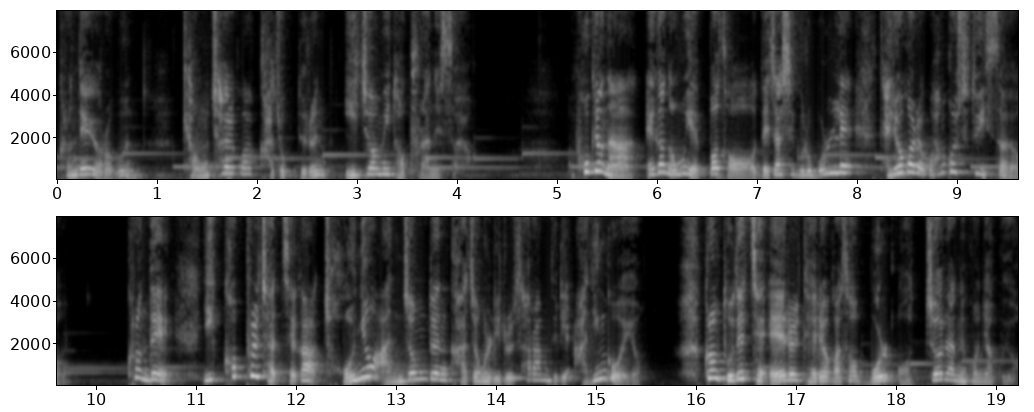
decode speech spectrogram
그런데 여러분, 경찰과 가족들은 이 점이 더 불안했어요. 혹여나 애가 너무 예뻐서 내 자식으로 몰래 데려가려고 한 걸 수도 있어요. 그런데 이 커플 자체가 전혀 안정된 가정을 이룰 사람들이 아닌 거예요. 그럼 도대체 애를 데려가서 뭘 어쩌려는 거냐고요.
